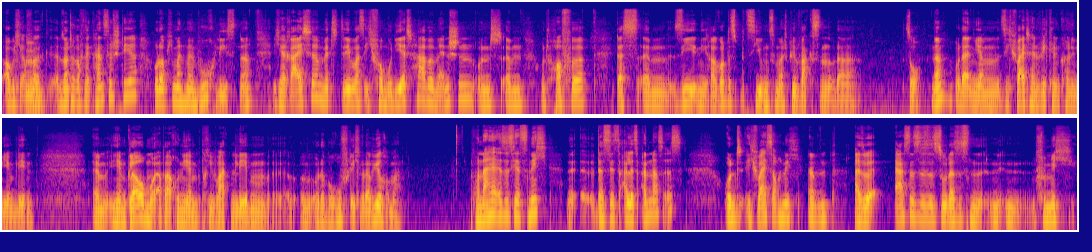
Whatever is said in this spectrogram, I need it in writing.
ob ich der, am Sonntag auf der Kanzel stehe oder ob jemand mein Buch liest. Ne? Ich erreiche mit dem, was ich formuliert habe, Menschen und, ähm, und hoffe, dass ähm, sie in ihrer Gottesbeziehung zum Beispiel wachsen oder so, ne? oder in ihrem, ja. sich weiterentwickeln können in ihrem Leben, ähm, in ihrem Glauben, aber auch in ihrem privaten Leben äh, oder beruflich oder wie auch immer. Von daher ist es jetzt nicht, äh, dass jetzt alles anders ist. Und ich weiß auch nicht, ähm, also erstens ist es so, dass es für mich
